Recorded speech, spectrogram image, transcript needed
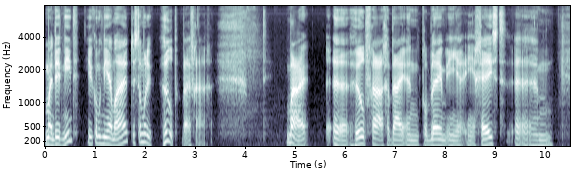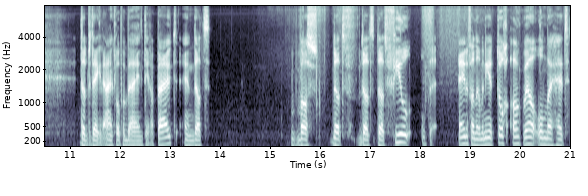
maar dit niet. Hier kom ik niet helemaal uit, dus dan moet ik hulp bij vragen. Maar uh, hulp vragen bij een probleem in je, in je geest, uh, dat betekent aankloppen bij een therapeut. En dat was, dat, dat, dat viel op de een of andere manier toch ook wel onder het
